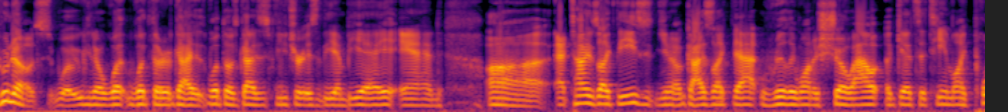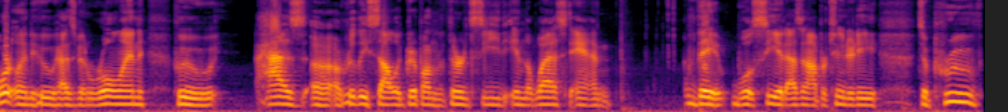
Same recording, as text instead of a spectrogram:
who knows you know what what their guys what those guys' future is in the NBA and uh, at times like these you know guys like that really want to show out against a team like Portland who has been rolling who has a, a really solid grip on the third seed in the West. And they will see it as an opportunity to prove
